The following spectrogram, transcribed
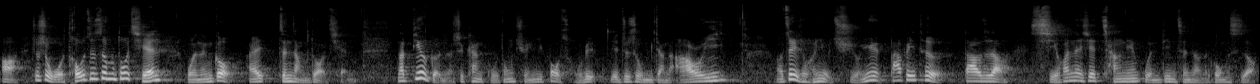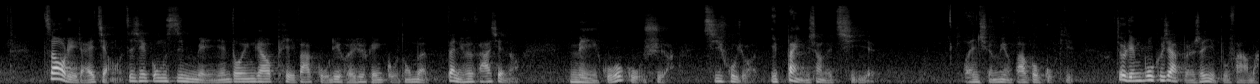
啊？就是我投资这么多钱，我能够哎增长多少钱？那第二个呢是看股东权益报酬率，也就是我们讲的 ROE 啊，这里头很有趣哦，因为巴菲特大家都知道喜欢那些常年稳定成长的公司哦。照理来讲，这些公司每年都应该要配发股利回去给股东们。但你会发现呢，美国股市啊，几乎有一半以上的企业完全没有发过股利，就连波克夏本身也不发嘛。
